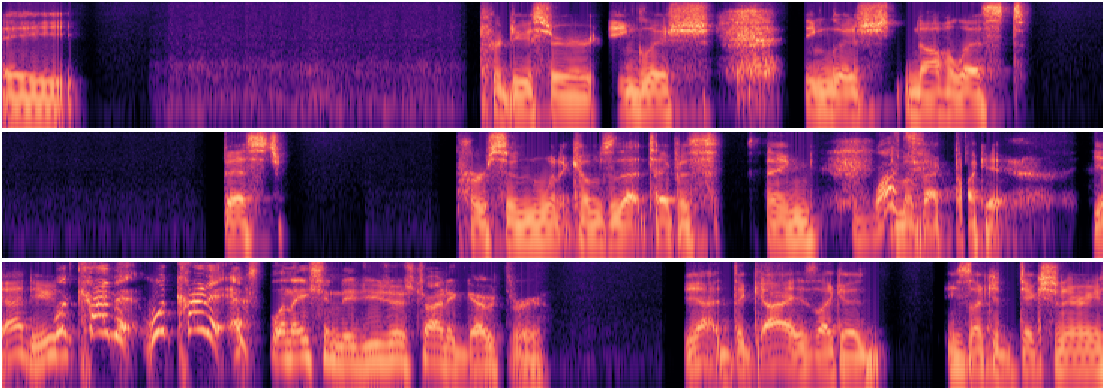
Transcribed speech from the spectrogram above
a producer, English English novelist, best person when it comes to that type of thing What? in my back pocket. Yeah, dude. What kind of what kind of explanation did you just try to go through? Yeah, the guy is like a he's like a dictionary,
